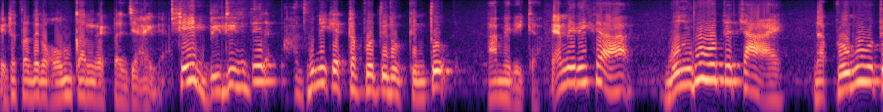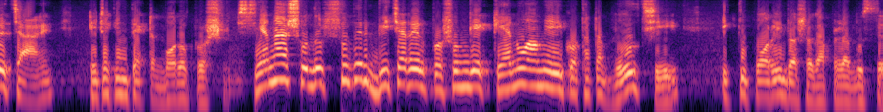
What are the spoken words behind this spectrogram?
এটা তাদের অহংকারের একটা জায়গা। সেই ব্রিটিশদের আধুনিক একটা প্রতিরূপ কিন্তু আমেরিকা। আমেরিকা বন্ধু হতে চায় না প্রভু হতে চায়, এটা কিন্তু একটা বড় প্রশ্ন। সেনা সদস্যদের বিচারের প্রসঙ্গে কেন আমি এই কথাটা বলছি? একটু পরেই দর্শক আপনারা বুঝতে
